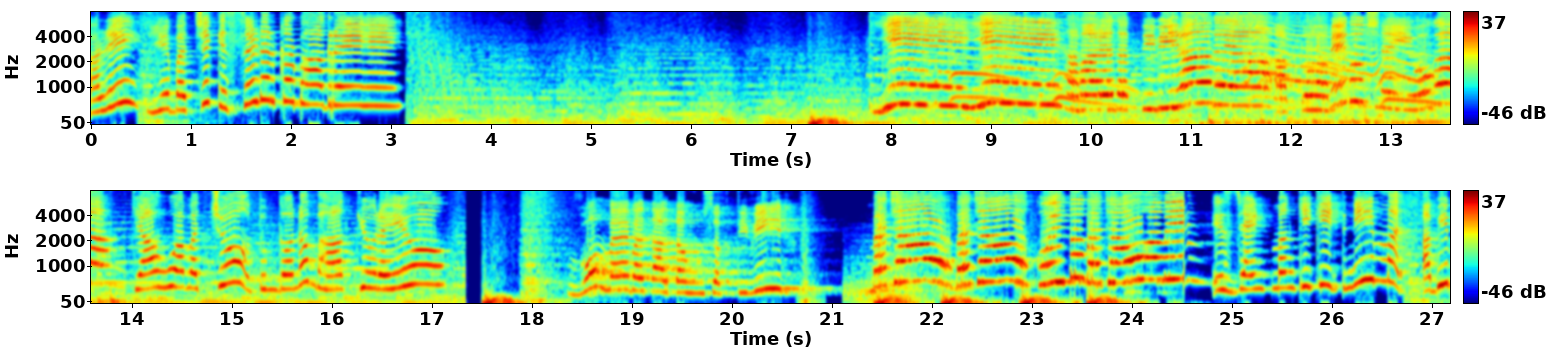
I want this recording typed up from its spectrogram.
अरे ये बच्चे किससे डरकर भाग रहे हैं? ये ये हमारा शक्तिवीर आ गया। अब तो हमें कुछ नहीं होगा। क्या हुआ बच्चों? तुम दोनों भाग क्यों रहे हो? वो मैं बताता हूँ शक्तिवीर। बचाओ बचाओ कोई तो बचाओ हमें। इस जाइंट मंकी की इतनी हिम्मत। अभी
